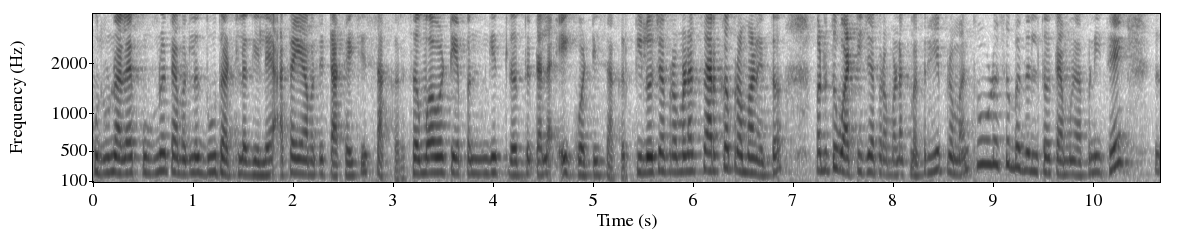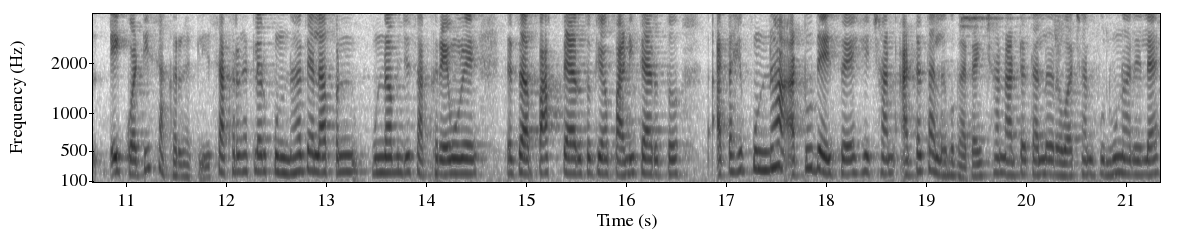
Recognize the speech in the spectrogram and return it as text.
फुलून आला आहे पूर्ण त्यामधलं दूध आटलं गेलं आहे आता यामध्ये टाकायची साखर. सव्वा वाटी आपण घेतलं तर त्याला एक वाटी साखर. किलोच्या प्रमाणात सारखं प्रमाण येतं परंतु वाटीच्या प्रमाणात मात्र हे प्रमाण थोडंसं बदलतं. त्यामुळे आपण इथे एक वाटी साखर घातली. साखर घातल्यावर पुन्हा त्याला आपण पुन्हा म्हणजे साखरेमुळे त्याचा पाक तयार होतो किंवा पाणी तयार होतं. आता हे पुन्हा आटू द्यायचं आहे हे छान आटत आलं बघा आता छान आटत आलं रवा छान फुलून आलेला आहे.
